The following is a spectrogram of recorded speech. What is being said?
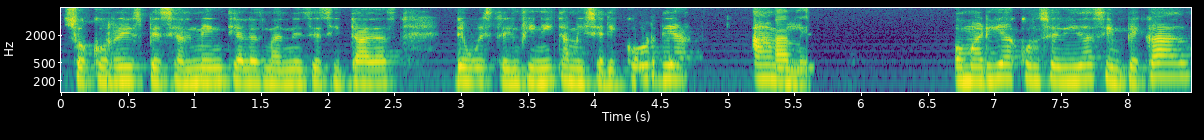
socorre especialmente a las más necesitadas de vuestra infinita misericordia. Amén. Oh María concebida sin pecado,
